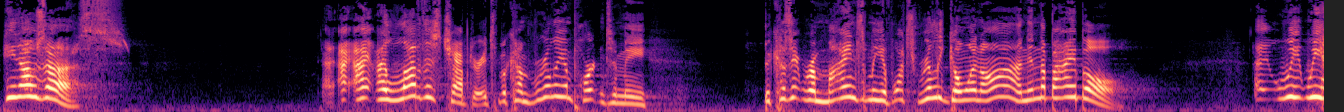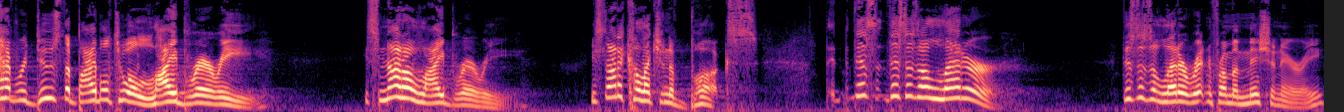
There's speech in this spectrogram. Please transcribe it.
He knows us. I, I, I, love this chapter. It's become really important to me because it reminds me of what's really going on in the Bible. We, we have reduced the Bible to a library. It's not a library, it's not a collection of books. This, this is a letter. This is a letter written from a missionary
